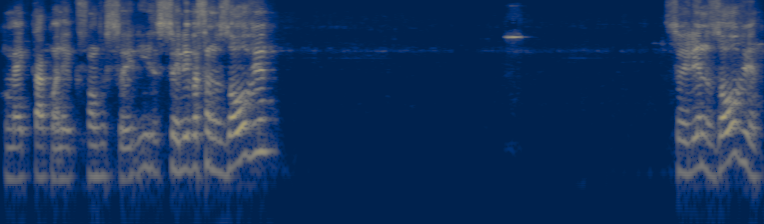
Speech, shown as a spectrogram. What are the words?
Como é que está a conexão do Sueli? Sueli, você nos ouve? Sueli, nos ouve?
